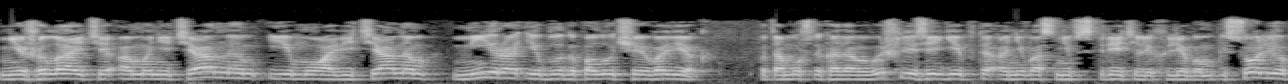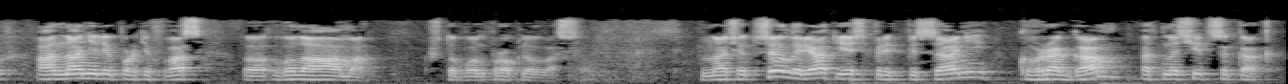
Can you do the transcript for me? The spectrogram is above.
«Не желайте аммонитянам и муавитянам мира и благополучия вовек, потому что когда вы вышли из Египта, они вас не встретили хлебом и солью, а наняли против вас э, Валаама, чтобы он проклял вас». Значит, целый ряд есть предписаний к врагам относиться как?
